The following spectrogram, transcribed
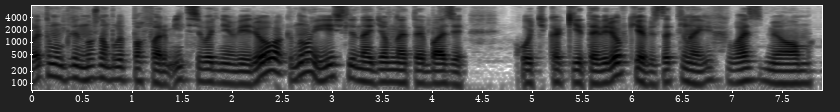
Поэтому, блин, нужно будет пофармить сегодня веревок. Ну, если найдем на этой базе хоть какие-то веревки, обязательно их возьмем.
